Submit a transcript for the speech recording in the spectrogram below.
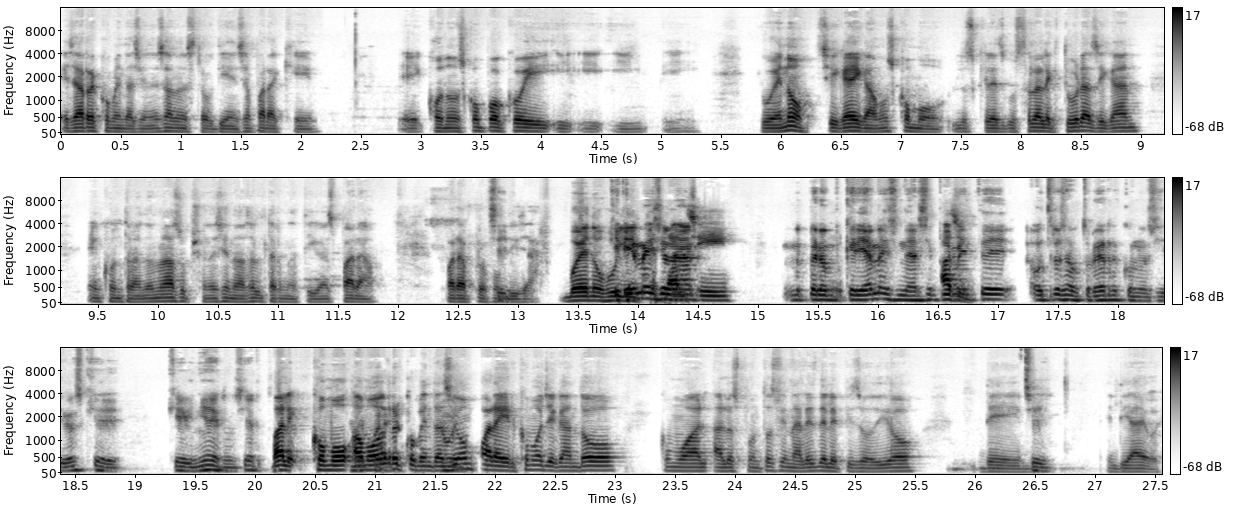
esas recomendaciones a nuestra audiencia para que eh, conozca un poco y, y, y, bueno, siga, digamos, como los que les gusta la lectura, sigan encontrando nuevas opciones y nuevas alternativas para, para profundizar. Bueno, Julio, pero eh, quería mencionar ah, simplemente otros autores reconocidos que, que, vinieron, ¿cierto? Vale, como a modo de recomendación para ir como llegando como a, a los puntos finales del episodio de el día de hoy?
